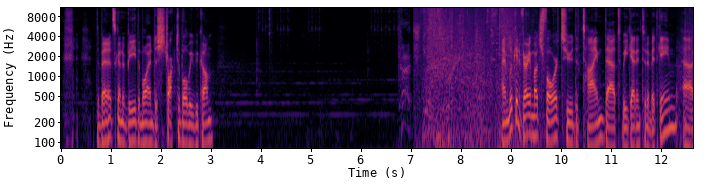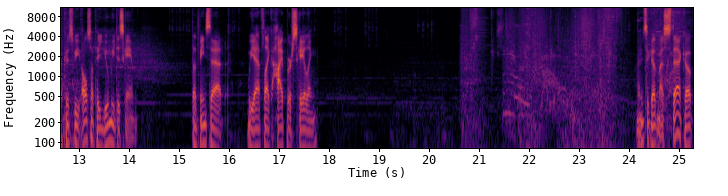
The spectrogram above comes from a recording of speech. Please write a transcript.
the better it's gonna be, the more indestructible we become. I'm looking very much forward to the time that we get into the mid game, because uh, we also have a Yuumi this game. That means that we have like hyper scaling. I need to get my stack up.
